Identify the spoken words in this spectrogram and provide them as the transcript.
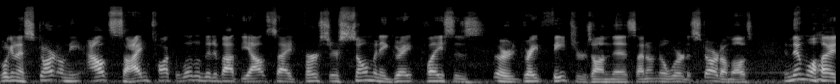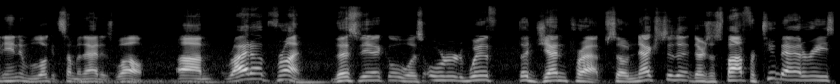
We're going to start on the outside and talk a little bit about the outside first. There's so many great places or great features on this. I don't know where to start almost. And then we'll head in and we'll look at some of that as well. Um, right up front, this vehicle was ordered with the Gen Prep. So next to the, there's a spot for two batteries.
